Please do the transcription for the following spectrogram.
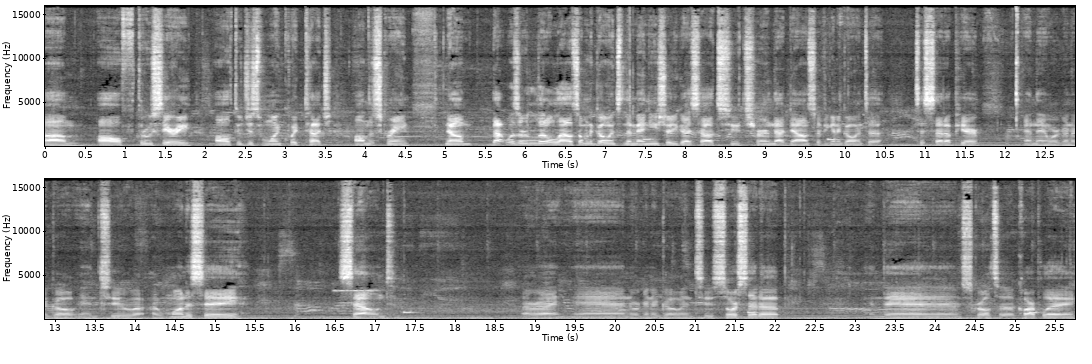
um, all through Siri, all through just one quick touch on the screen. Now, that was a little loud, so I'm going to go into the menu, show you guys how to turn that down. So if you're going to go into to setup here, and then we're going to go into, uh, I want to say sound. All right, and we're gonna go into source setup and then scroll to CarPlay.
